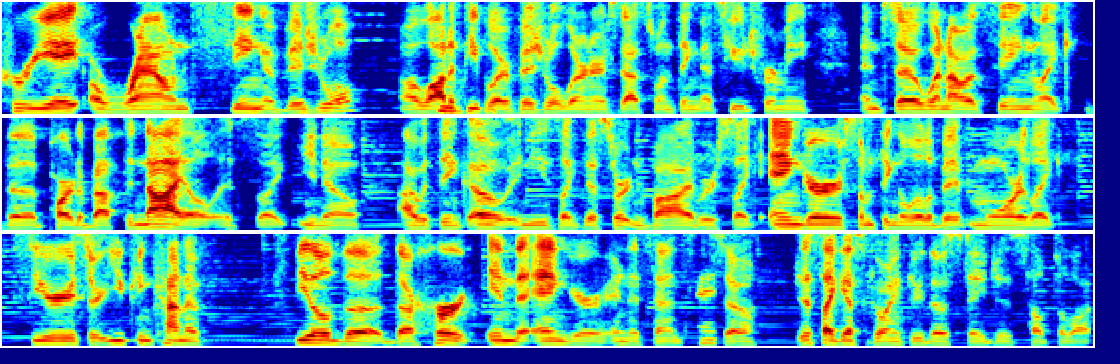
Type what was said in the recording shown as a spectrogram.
create around seeing a visual. A lot mm-hmm. of hmm. people are visual learners. That's one thing that's huge for me. And so when I was seeing like the part about denial, it's like, you know, I would think, oh, it needs like this certain vibe or it's like anger, something a little bit more like serious, or you can kind of feel the the hurt in the anger in a sense. Right. So just I guess going through those stages helped a lot.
